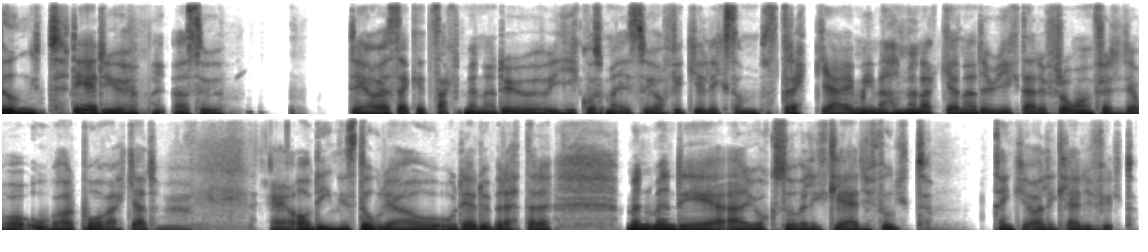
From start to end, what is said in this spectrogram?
tungt, det är det ju. Alltså, det har jag säkert sagt med när du gick hos mig, så jag fick ju liksom sträcka i min almanacka när du gick därifrån, för jag var oerhört påverkad eh, av din historia och, och det du berättade. Men, men det är ju också väldigt glädjefullt, tänker jag, eller glädjefyllt.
